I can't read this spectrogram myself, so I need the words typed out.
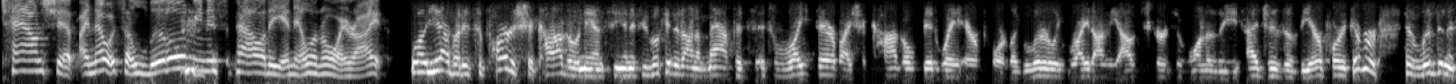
township. I know it's a little municipality in Illinois, right? Well, yeah, but it's a part of Chicago, Nancy. And if you look at it on a map, it's it's right there by Chicago Midway Airport, like literally right on the outskirts of one of the edges of the airport. If you ever have lived in a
